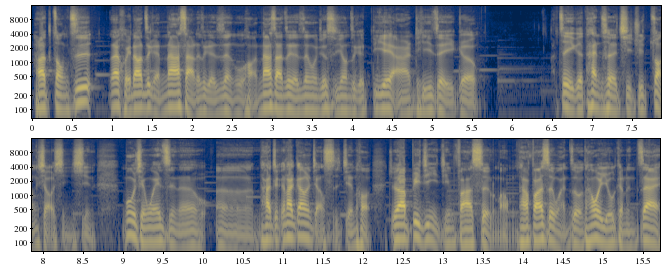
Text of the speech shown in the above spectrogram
好了，总之再回到这个 NASA 的这个任务哈，NASA 这个任务就是用这个 DART 这一个。这一个探测器去撞小行星，目前为止呢，呃，他就跟他刚刚讲时间哈，就他毕竟已经发射了嘛，他发射完之后，他会有可能在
